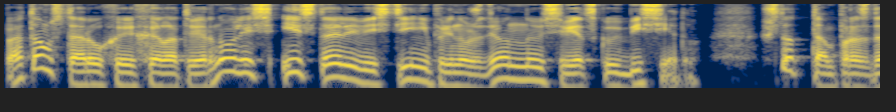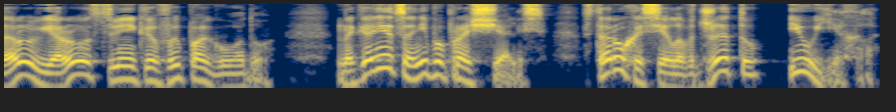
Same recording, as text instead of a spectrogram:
Потом старуха и Хэл отвернулись и стали вести непринужденную светскую беседу. Что-то там про здоровье родственников и погоду. Наконец они попрощались. Старуха села в джету и уехала.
